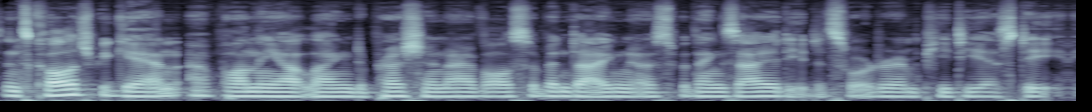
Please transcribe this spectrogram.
Since college began, upon the outlying depression, I have also been diagnosed with anxiety disorder and PTSD.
